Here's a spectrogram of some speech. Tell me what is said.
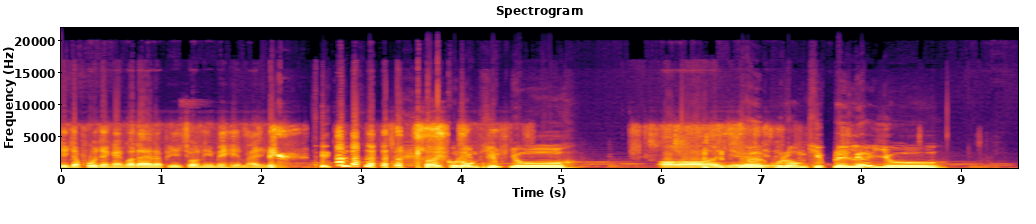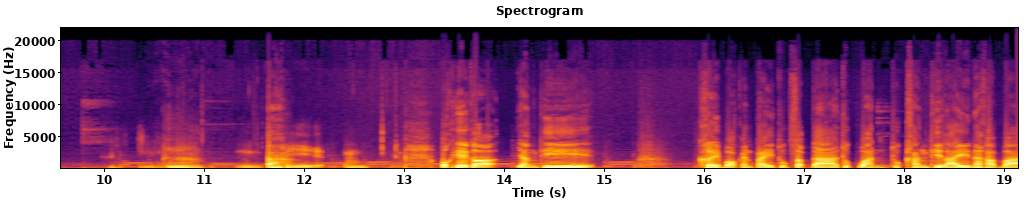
ริงๆจะพูดยังไงก็ได้แล้วพี่ช่วงนี้ไม่เห็นไรเลยเฮ้ยกูลงคลิปอยู่อ๋ออ๋อโอเคเออกูลงคลิปเรื่อยๆอยู่ อืม อืมอืมอะ พี่อืม โอเคก็อย่างที่เคยบอกกันไปทุกสัปดาห์ทุกวันทุกครั้งที่ไลฟ์นะครับ ว่า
